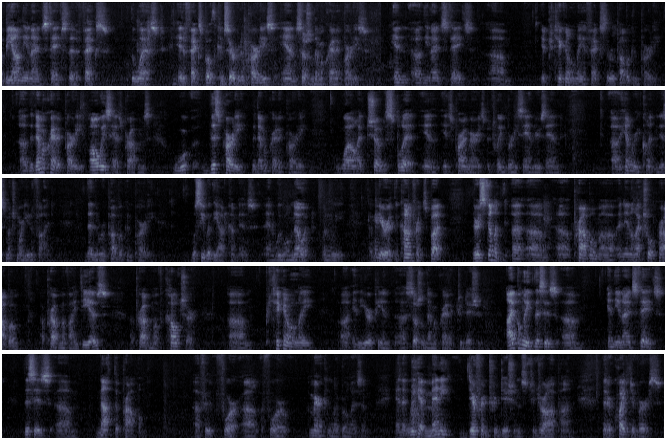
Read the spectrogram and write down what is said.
beyond the United States that affects the West. It affects both conservative parties and social democratic parties. In uh, the United States, um, it particularly affects the Republican Party. Uh, the Democratic Party always has problems. This party, the Democratic Party, while it showed a split in its primaries between Bernie Sanders and uh, Hillary Clinton, is much more unified than the Republican Party. We'll see what the outcome is, and we will know it when we appear at the conference. But there is still a, a, um, a problem, uh, an intellectual problem, a problem of ideas, a problem of culture, um, particularly uh, in the European uh, social democratic tradition. I believe this is, um, in the United States, this is um, not the problem uh, for, for, uh, for American liberalism, and that we have many different traditions to draw upon that are quite diverse.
